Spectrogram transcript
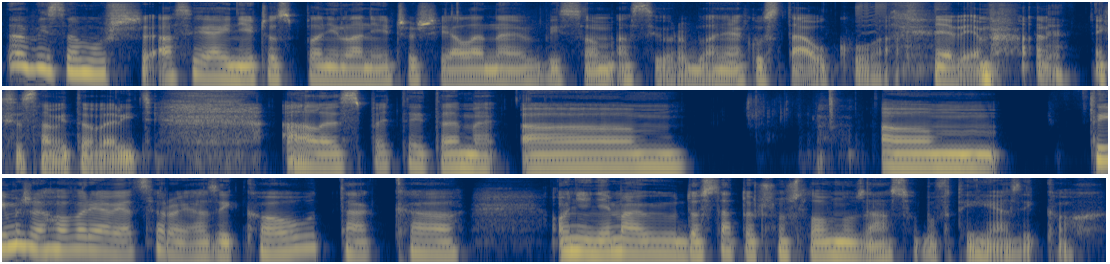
to by som už asi aj niečo splnila, niečo šialené, by som asi urobila nejakú stavku a neviem, nech sa sami to veriť. Ale späť tej téme. Um, um, tým, že hovoria viacero jazykov, tak uh, oni nemajú dostatočnú slovnú zásobu v tých jazykoch.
